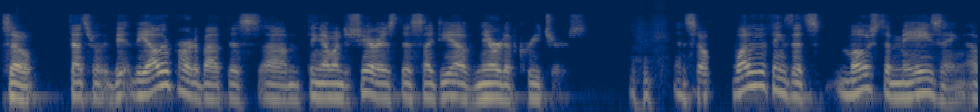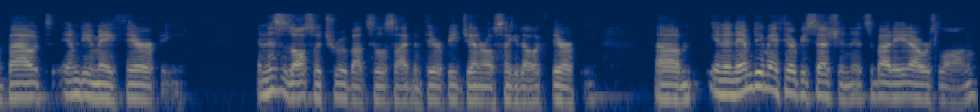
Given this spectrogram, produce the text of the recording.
So that's really the, the other part about this um, thing I wanted to share is this idea of narrative creatures. and so one of the things that's most amazing about MDMA therapy, and this is also true about psilocybin therapy, general psychedelic therapy. Um, in an MDMA therapy session, it's about eight hours long.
